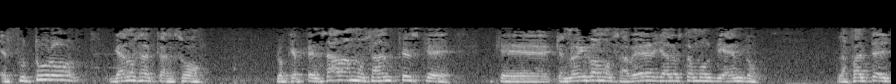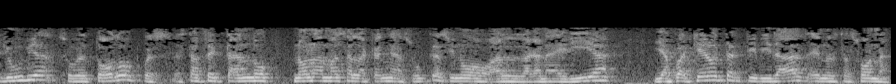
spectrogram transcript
el futuro ya nos alcanzó. Lo que pensábamos antes que, que, que no íbamos a ver, ya lo estamos viendo. La falta de lluvia, sobre todo, pues está afectando no nada más a la caña de azúcar, sino a la ganadería y a cualquier otra actividad en nuestra zona.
